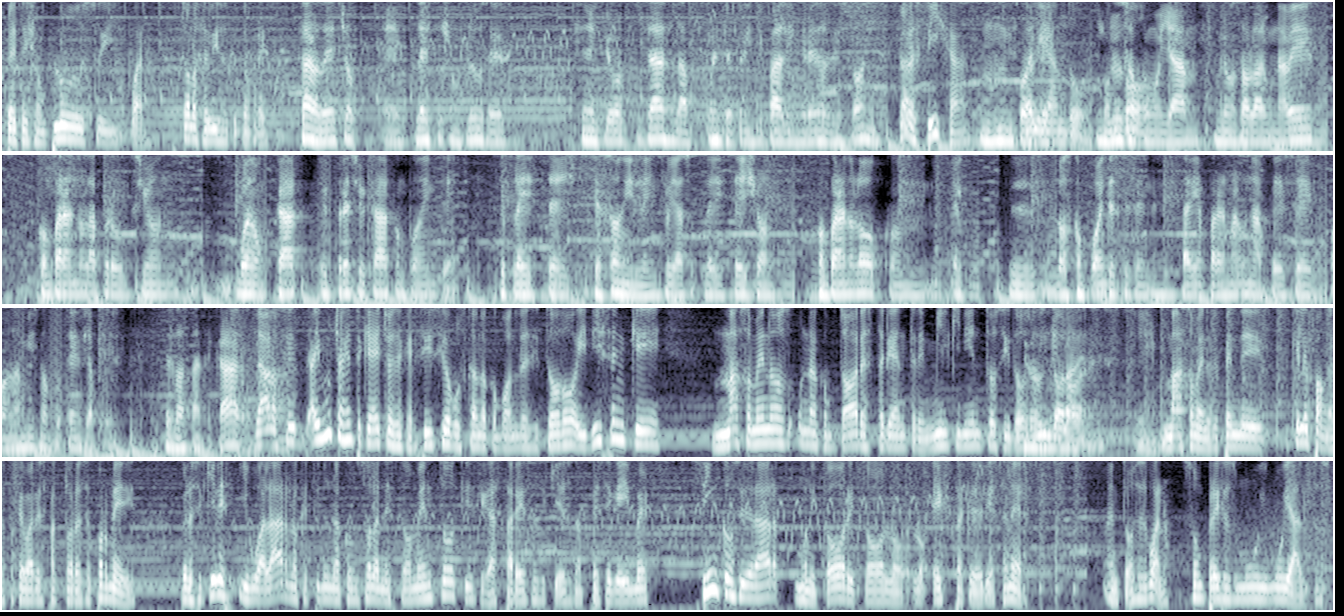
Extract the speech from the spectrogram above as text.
PlayStation Plus y bueno, todos los servicios que te ofrecen. Claro, de hecho, eh, PlayStation Plus es, si no quizás la fuente principal de ingresos de Sony. Claro, es fija. está llegando Incluso como ya lo hemos hablado alguna vez, comparando la producción, bueno, el precio de cada componente que PlayStation, que Sony le incluye a su PlayStation comparándolo con los componentes que se necesitarían para armar una PC con la misma potencia, pues es bastante caro. Claro, sí, hay mucha gente que ha hecho ese ejercicio buscando componentes y todo, y dicen que más o menos una computadora estaría entre 1.500 y 2.000 dólares. Más o menos, depende de qué le pongas, porque hay varios factores de por medio. Pero si quieres igualar lo que tiene una consola en este momento, tienes que gastar eso si quieres una PC gamer, sin considerar monitor y todo lo, lo extra que deberías tener. Entonces, bueno, son precios muy, muy altos.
